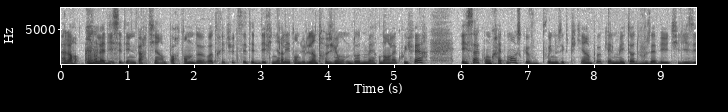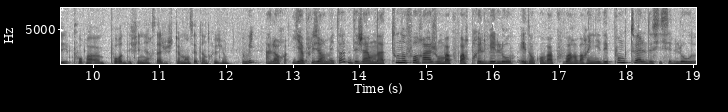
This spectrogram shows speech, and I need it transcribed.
Alors, on l'a dit, c'était une partie importante de votre étude, c'était de définir l'étendue de l'intrusion d'eau de mer dans l'aquifère. Et ça, concrètement, est-ce que vous pouvez nous expliquer un peu quelle méthode vous avez utilisée pour, euh, pour définir ça, justement, cette intrusion? Oui, alors il y a plusieurs méthodes. Déjà, on a tous nos forages où on va pouvoir prélever l'eau et donc on va pouvoir avoir une idée ponctuelle de si c'est de l'eau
